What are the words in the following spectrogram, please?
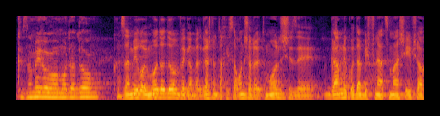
קזמירו מאוד אדום. קזמירו עם עוד אדום, וגם הרגשנו את החיסרון שלו אתמול, שזה גם נקודה בפני עצמה שאי אפשר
